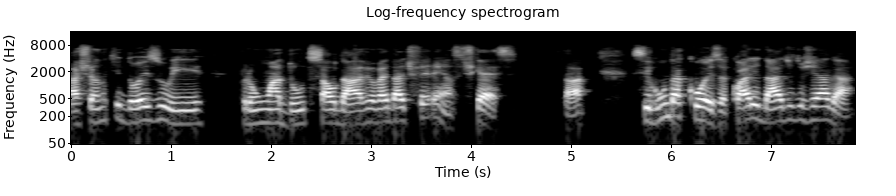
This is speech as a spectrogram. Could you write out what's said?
achando que 2 UI para um adulto saudável vai dar diferença. Esquece. Tá? Segunda coisa, qualidade do GH.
